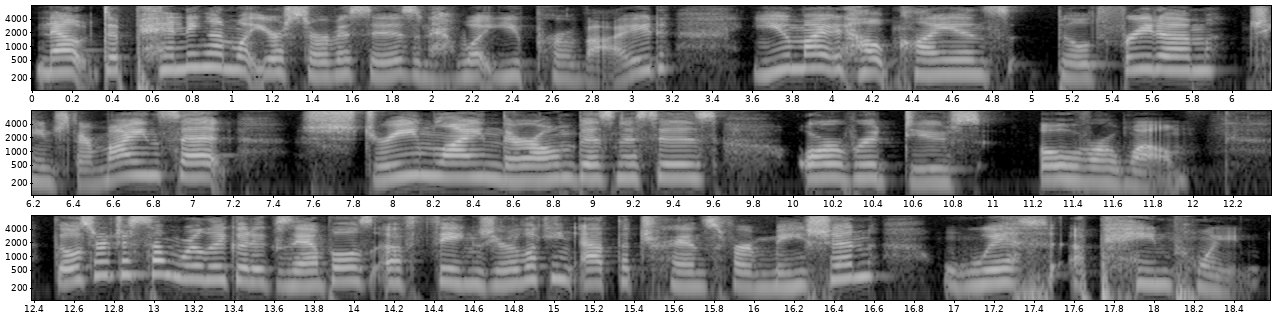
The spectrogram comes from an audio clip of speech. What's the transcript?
Now, depending on what your service is and what you provide, you might help clients build freedom, change their mindset, streamline their own businesses, or reduce overwhelm. Those are just some really good examples of things you're looking at the transformation with a pain point,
